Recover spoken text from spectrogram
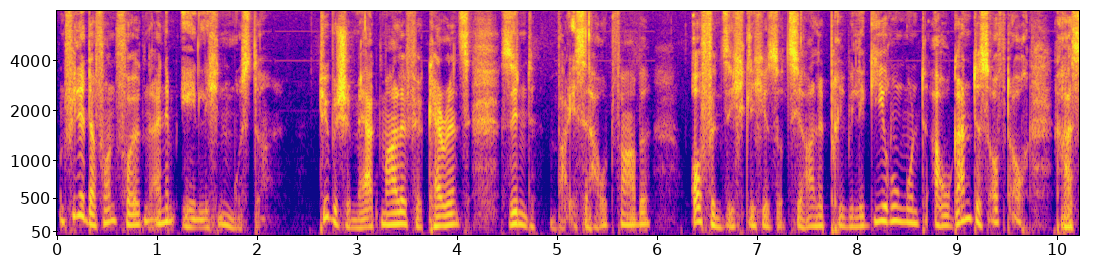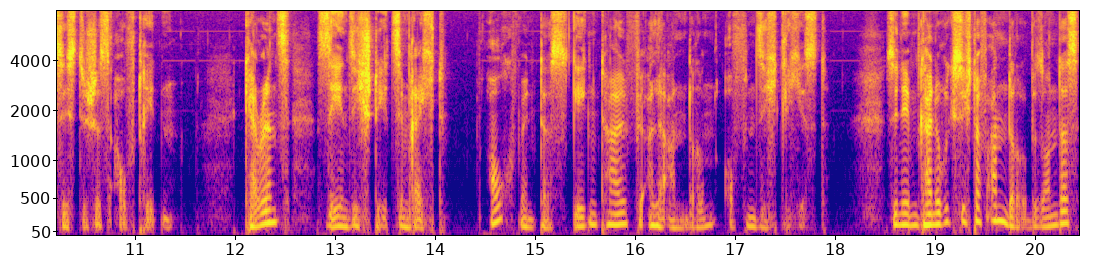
Und viele davon folgen einem ähnlichen Muster. Typische Merkmale für Karens sind weiße Hautfarbe, offensichtliche soziale Privilegierung und arrogantes, oft auch rassistisches Auftreten. Karens sehen sich stets im Recht, auch wenn das Gegenteil für alle anderen offensichtlich ist. Sie nehmen keine Rücksicht auf andere, besonders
